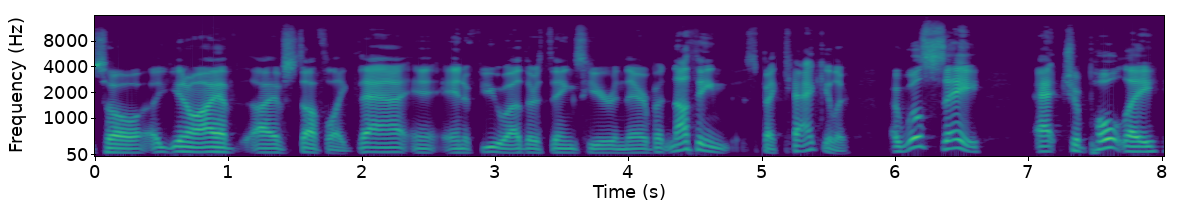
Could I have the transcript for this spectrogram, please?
So uh, you know, I have I have stuff like that and, and, a few other things here and there, but nothing spectacular. I will say at Chipotle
